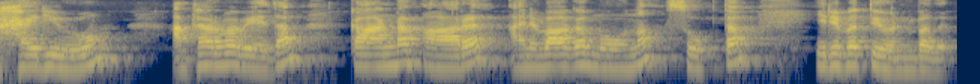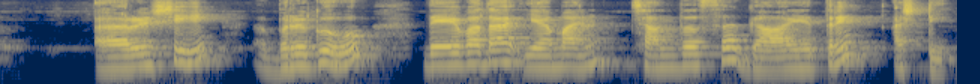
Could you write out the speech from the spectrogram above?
ഹരി ഓം അഥർവവേദം കാണ്ഡം ആറ് അനുഭാഗം മൂന്ന് സൂക്തം ഇരുപത്തി ഒൻപത് ഋഷി ഭൃഗു ദേവത യമൻ ഛന്ദസ് ഗായത്രി അഷ്ടി.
